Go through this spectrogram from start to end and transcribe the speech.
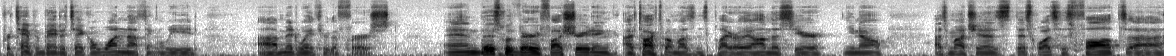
for Tampa Bay to take a 1 0 lead uh, midway through the first. And this was very frustrating. I've talked about Muzzin's play early on this year. You know, as much as this was his fault, uh,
